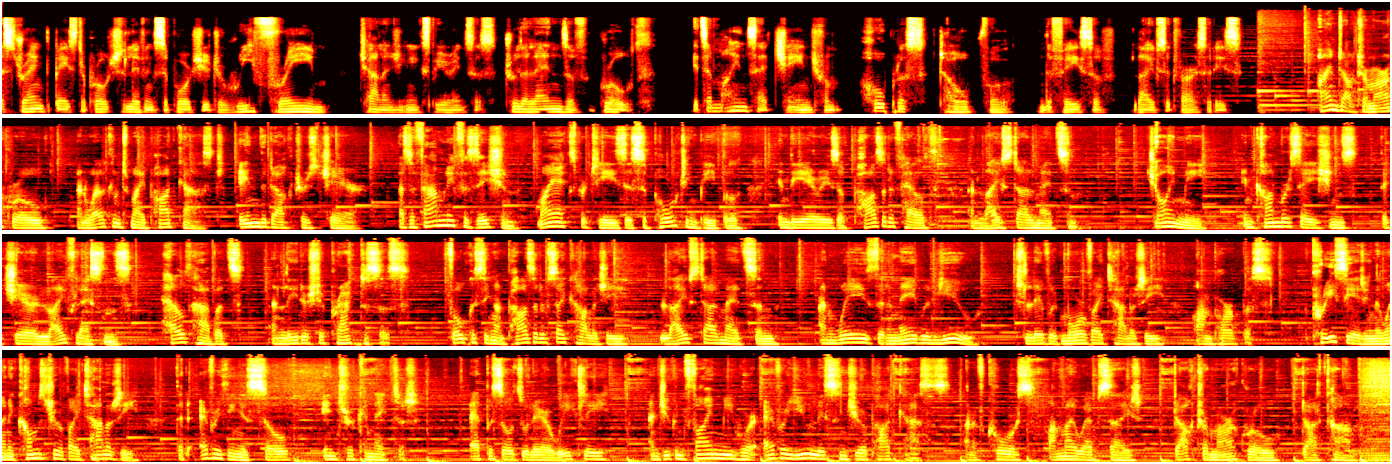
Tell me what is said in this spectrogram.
A strength based approach to living supports you to reframe challenging experiences through the lens of growth. It's a mindset change from hopeless to hopeful in the face of life's adversities. I'm Dr. Mark Rowe, and welcome to my podcast, In the Doctor's Chair. As a family physician, my expertise is supporting people in the areas of positive health and lifestyle medicine. Join me in conversations that share life lessons, health habits, and leadership practices, focusing on positive psychology, lifestyle medicine, and ways that enable you to live with more vitality on purpose. Appreciating that when it comes to your vitality, that everything is so interconnected. Episodes will air weekly, and you can find me wherever you listen to your podcasts, and of course on my website, drmarkrowe.com.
